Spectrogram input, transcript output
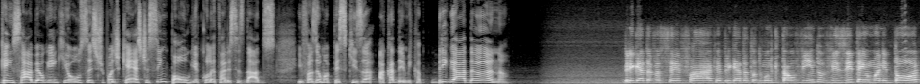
Quem sabe alguém que ouça este podcast se empolgue a coletar esses dados e fazer uma pesquisa pesquisa acadêmica. Obrigada, Ana. Obrigada a você, Flávia. Obrigada a todo mundo que está ouvindo. Visitem o monitor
